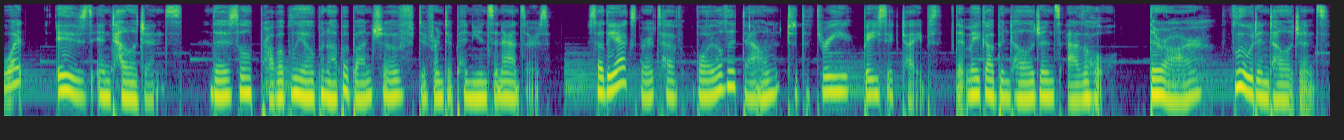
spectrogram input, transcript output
what is intelligence? This will probably open up a bunch of different opinions and answers. So the experts have boiled it down to the three basic types that make up intelligence as a whole. There are fluid intelligence,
